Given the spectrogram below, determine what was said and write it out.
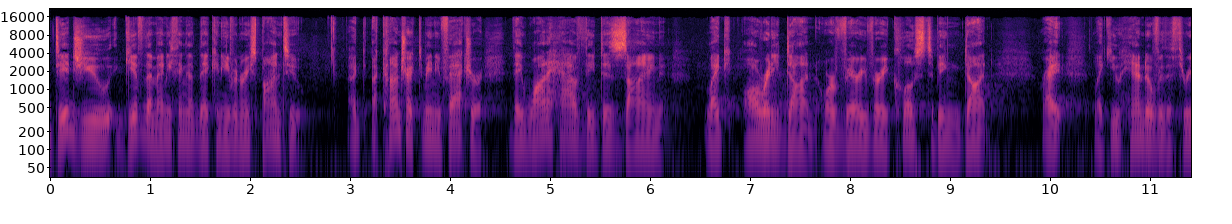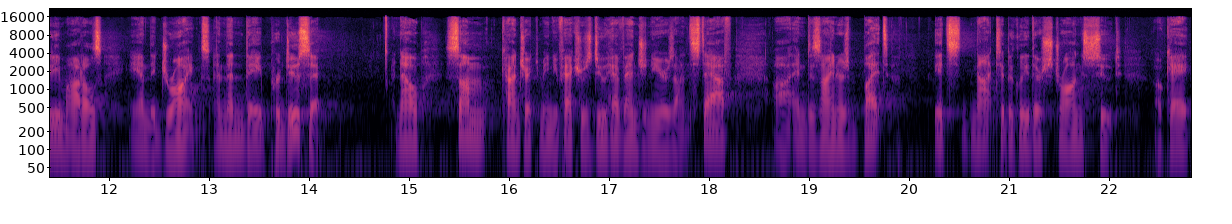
did you give them anything that they can even respond to? A, a contract manufacturer, they want to have the design like already done or very, very close to being done right? Like you hand over the 3D models and the drawings, and then they produce it. Now, some contract manufacturers do have engineers on staff uh, and designers, but it's not typically their strong suit. Okay,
